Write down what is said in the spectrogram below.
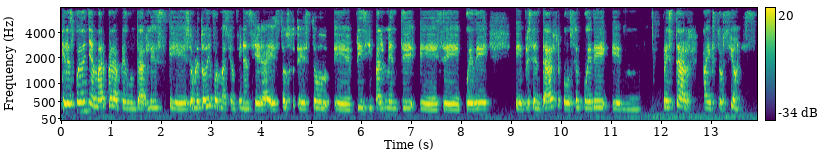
que les pueden llamar para preguntarles eh, sobre todo información financiera. Esto, esto eh, principalmente eh, se puede presentar o se puede em, prestar a extorsiones.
